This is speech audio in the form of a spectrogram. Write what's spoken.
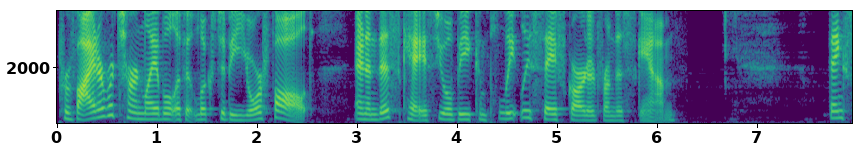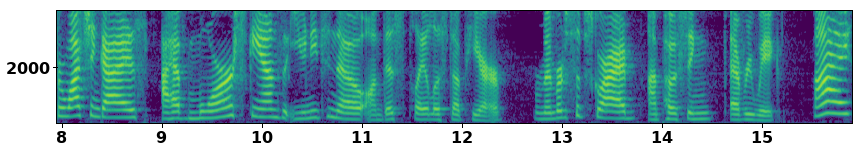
Provide a return label if it looks to be your fault, and in this case, you will be completely safeguarded from this scam. Thanks for watching, guys. I have more scams that you need to know on this playlist up here. Remember to subscribe. I'm posting every week. Bye.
